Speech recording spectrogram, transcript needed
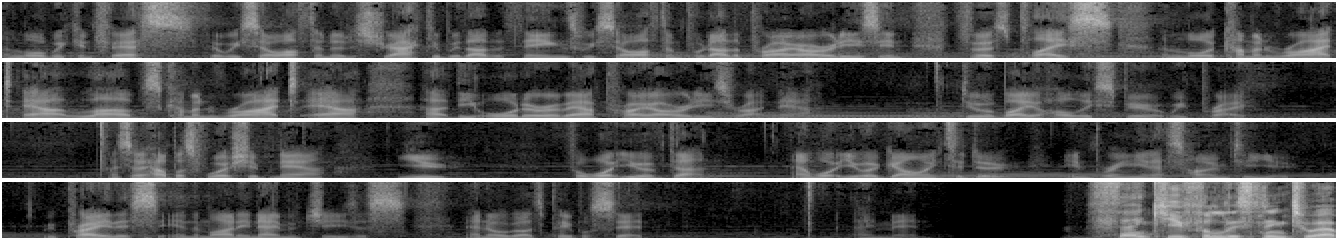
And Lord, we confess that we so often are distracted with other things. We so often put other priorities in first place. And Lord, come and right our loves. Come and right our, uh, the order of our priorities right now. Do it by your Holy Spirit, we pray. And so help us worship now you for what you have done and what you are going to do in bringing us home to you. We pray this in the mighty name of Jesus. And all God's people said, Amen. Thank you for listening to our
